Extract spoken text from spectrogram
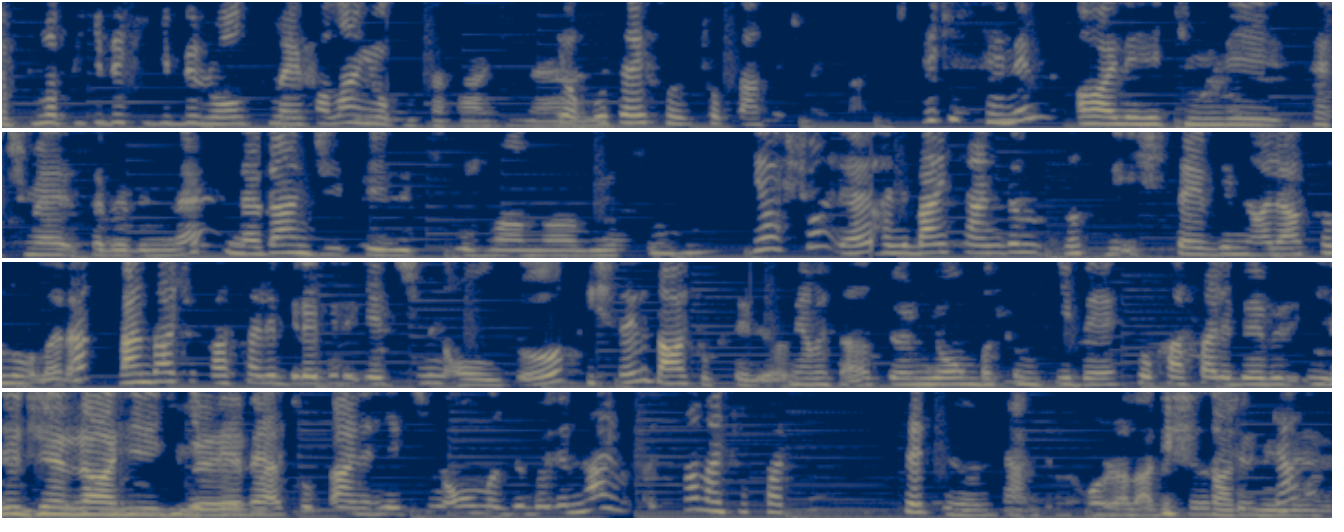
E, PLAP 2'deki gibi role play falan yok bu seferkinde yani. yok bu direkt soru çoktan seçmek sadece. Peki senin aile hekimliği seçme sebebin ne? Neden GP'lik uzmanlığı alıyorsun? Ya şöyle hani ben kendim nasıl bir iş sevdiğimle alakalı olarak ben daha çok hastayla birebir iletişimin olduğu işleri daha çok seviyorum. Yani mesela atıyorum yoğun bakım gibi çok hastayla birebir Ya iletişim cerrahi gibi, gibi veya çok aynen iletişimin olmadığı bölümler açısından ben çok tatmin hissetmiyorum kendimi oralarda iş çalışırken. tatmini.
